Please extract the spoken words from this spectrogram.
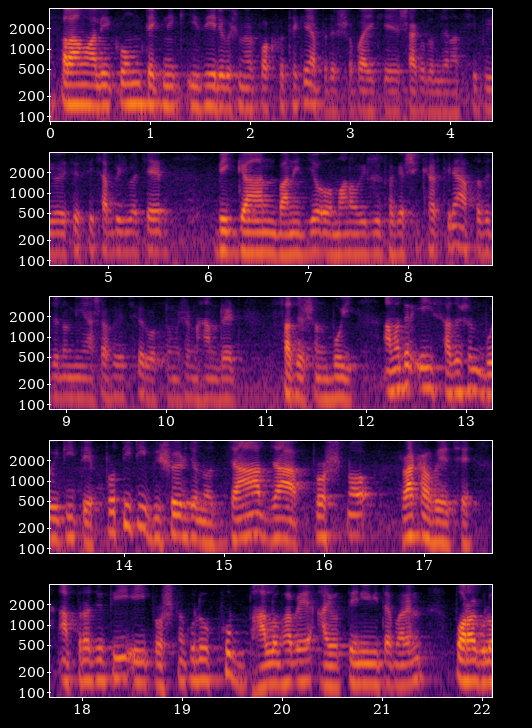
আসসালামু আলাইকুম, টেকনিক ইজি এডুকেশনের পক্ষ থেকে আপনাদের সবাইকে স্বাগতম জানাচ্ছি। প্রিয় এসএসসি ছাব্বিশ ব্যাচের বিজ্ঞান, বাণিজ্য ও মানবিক বিভাগের শিক্ষার্থীরা আপনাদের জন্য নিয়ে আসা হয়েছে road to mission hundred suggestion বই। আমাদের এই সাজেশন বইটিতে প্রতিটি বিষয়ের জন্য যা যা প্রশ্ন রাখা হয়েছে আপনারা যদি এই প্রশ্নগুলো খুব ভালোভাবে আয়ত্তে নিয়ে নিতে পারেন, পড়াগুলো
